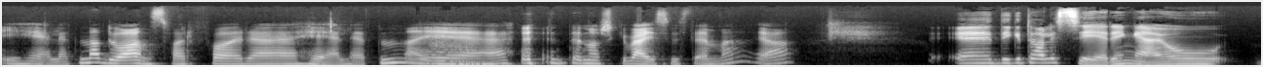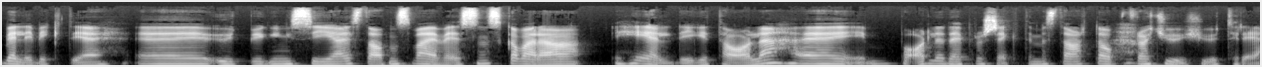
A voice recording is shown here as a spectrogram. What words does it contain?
i helheten? Da? Du har ansvar for eh, helheten i Mm. det norske veisystemet. Ja. Eh, digitalisering er jo veldig viktig. Eh, Utbyggingssida i Statens vegvesen skal være heldigitale eh, på alle de prosjektene vi starta opp fra 2023.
